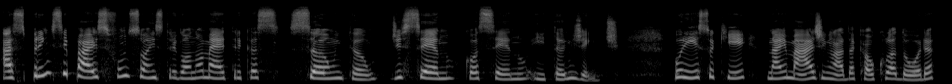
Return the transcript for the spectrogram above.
As principais funções trigonométricas são, então, de seno, cosseno e tangente. Por isso que, na imagem lá da calculadora,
